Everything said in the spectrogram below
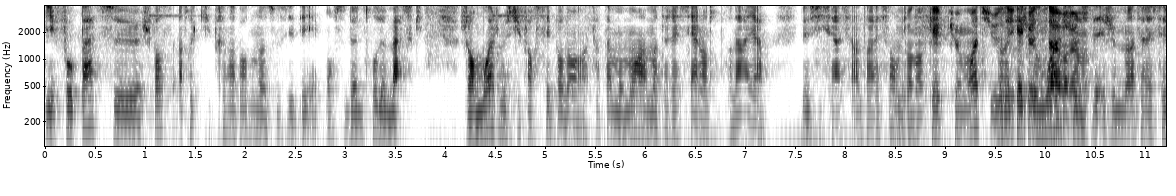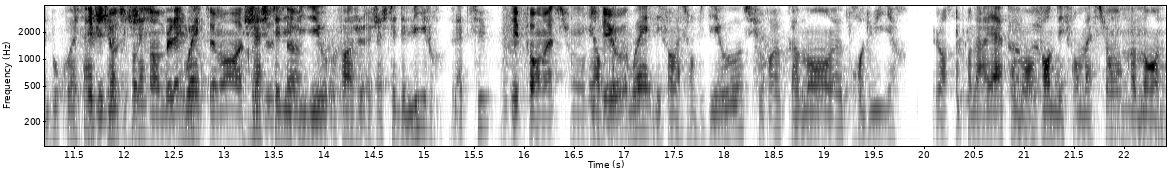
Il faut pas se, je pense, un truc qui est très important dans notre société, on se donne trop de masques. Genre, moi, je me suis forcé pendant un certain moment à m'intéresser à l'entrepreneuriat, même si c'est assez intéressant, mais Pendant quelques mois, tu pendant quelques que mois, ça je, faisais- je m'intéressais beaucoup à ça. tes vidéos se ressemblaient ouais, justement à de J'achetais des ça. vidéos, enfin, j'achetais des livres là-dessus. Des formations Et en fait, vidéo. ouais, des formations vidéo sur euh, comment euh, produire l'entrepreneuriat, comment vendre des formations, Mhm. comment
